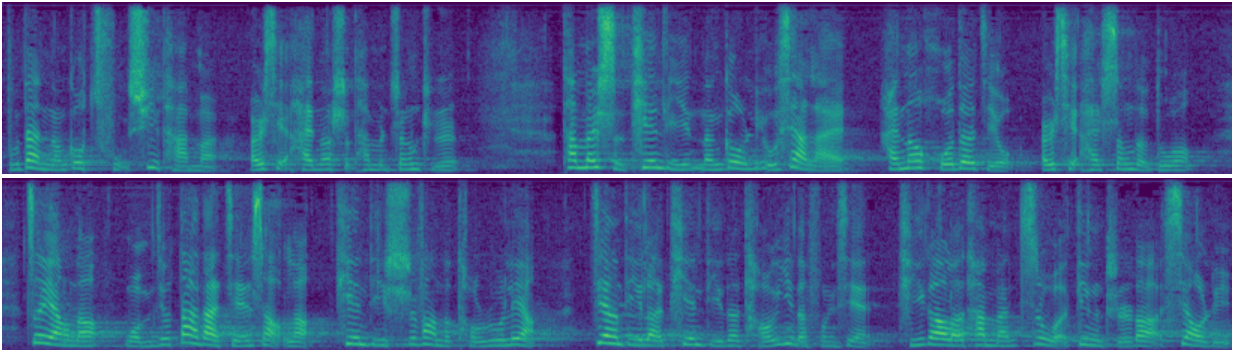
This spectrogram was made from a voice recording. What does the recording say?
不但能够储蓄它们，而且还能使它们增值。它们使天敌能够留下来，还能活得久，而且还生得多。这样呢，我们就大大减少了天敌释放的投入量，降低了天敌的逃逸的风险，提高了它们自我定植的效率，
